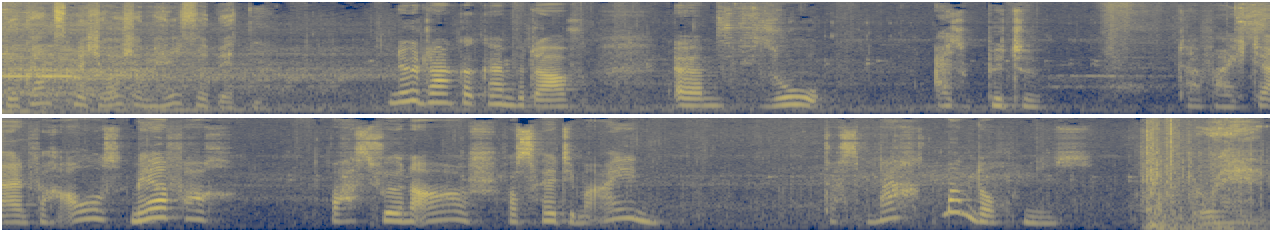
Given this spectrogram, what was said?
Du kannst mich ruhig um Hilfe bitten. Nö, danke, kein Bedarf. Ähm, so. Also bitte. Da weicht er einfach aus. Mehrfach. Was für ein Arsch. Was fällt ihm ein? Das macht man doch nicht. Red,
